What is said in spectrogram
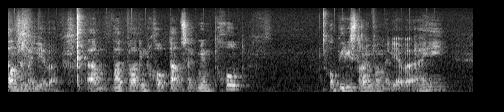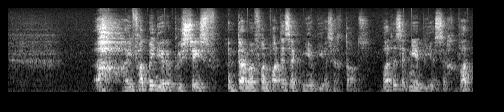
tans in my lewe. Um wat wat doen God tans? Ek meen God op hierdie stadium van my lewe. Hy Ag, hy vat my deur 'n proses in terme van wat is ek mee besig tans? Wat is ek mee besig? Wat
